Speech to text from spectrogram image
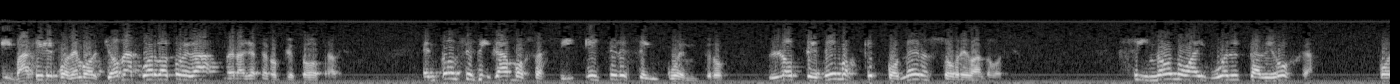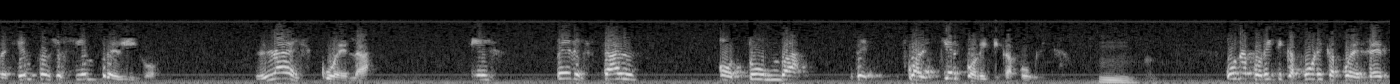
Y más si le podemos, yo me acuerdo a tu edad, mira, ya se rompió todo otra vez. Entonces, digamos así, este desencuentro lo tenemos que poner sobre valores. Si no, no hay vuelta de hoja. Por ejemplo, yo siempre digo, la escuela es pedestal o tumba de cualquier política pública. Mm. Una política pública puede ser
